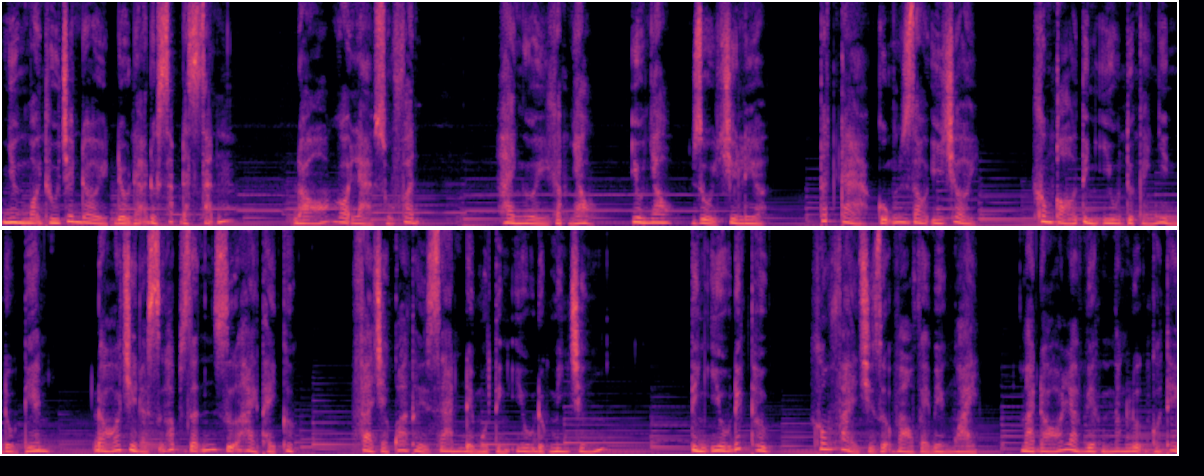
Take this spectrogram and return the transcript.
Nhưng mọi thứ trên đời đều đã được sắp đặt sẵn, đó gọi là số phận. Hai người gặp nhau, yêu nhau rồi chia lìa, tất cả cũng do ý trời. Không có tình yêu từ cái nhìn đầu tiên, đó chỉ là sự hấp dẫn giữa hai thái cực phải trải qua thời gian để một tình yêu được minh chứng. Tình yêu đích thực không phải chỉ dựa vào vẻ bề ngoài, mà đó là việc năng lượng có thể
